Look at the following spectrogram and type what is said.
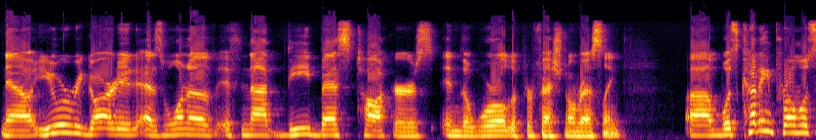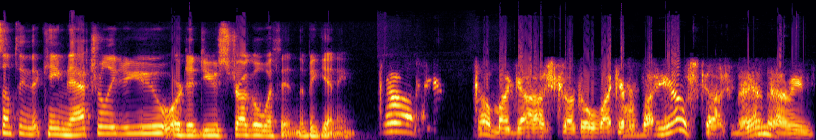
Now, you were regarded as one of, if not the best talkers in the world of professional wrestling. Um, was cutting promos something that came naturally to you, or did you struggle with it in the beginning? Oh, oh my God, I struggle like everybody else does, man. I mean,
